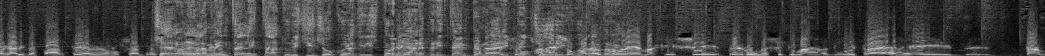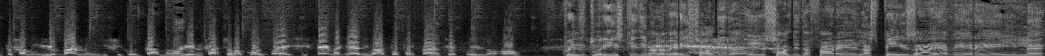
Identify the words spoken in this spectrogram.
magari da parte avevano sempre C'era nella almeno per- mentalità, tu dici Gio, quella di risparmiare Sì. per i tempi magari adesso, peggiori adesso qual è il problema? Che se per una settimana, due, tre, eh, tante famiglie vanno in difficoltà, ma non gliene faccio una colpa, è il sistema che è arrivato a portarci a quello, no? Quindi tu rischi di non Eh. avere i soldi, da, i soldi da fare la spesa e avere il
